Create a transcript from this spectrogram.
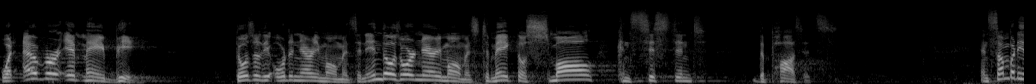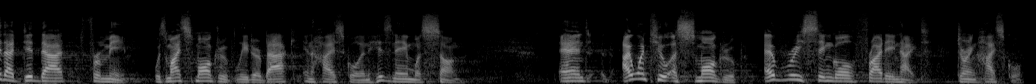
whatever it may be. Those are the ordinary moments. And in those ordinary moments, to make those small, consistent deposits. And somebody that did that for me was my small group leader back in high school, and his name was Sung. And I went to a small group every single Friday night during high school.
